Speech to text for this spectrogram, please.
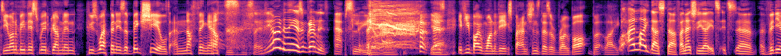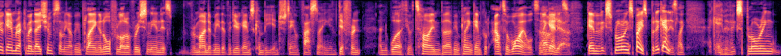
do you want to be this weird gremlin whose weapon is a big shield and nothing else so, do you know anything there's some gremlins? Absolutely not. There's- yeah. if you buy one of the expansions there's a robot but like Well, I like that stuff, and actually, like, it's it's uh, a video game recommendation for something I've been playing an awful lot of recently, and it's reminded me that video games can be interesting and fascinating and different and worth your time. But I've been playing a game called Outer Wilds, and Oh, again, yeah. it's a game of exploring space. But again, it's like a game of exploring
